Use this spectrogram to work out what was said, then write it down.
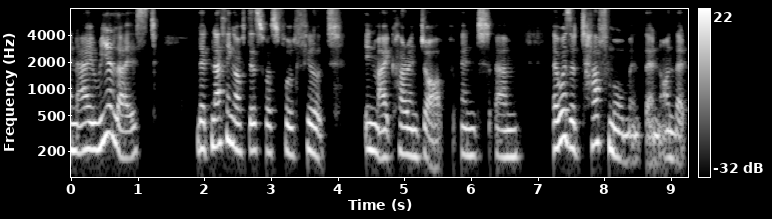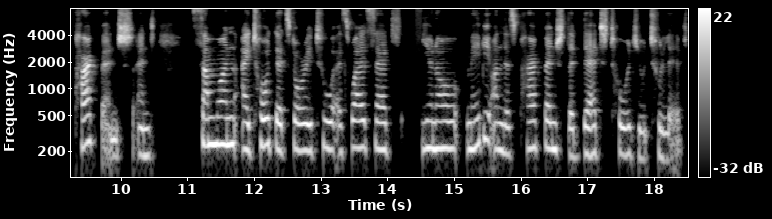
And I realized that nothing of this was fulfilled in my current job. And um, there was a tough moment then on that park bench. And someone I told that story to as well said, you know, maybe on this park bench, the dead told you to live.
